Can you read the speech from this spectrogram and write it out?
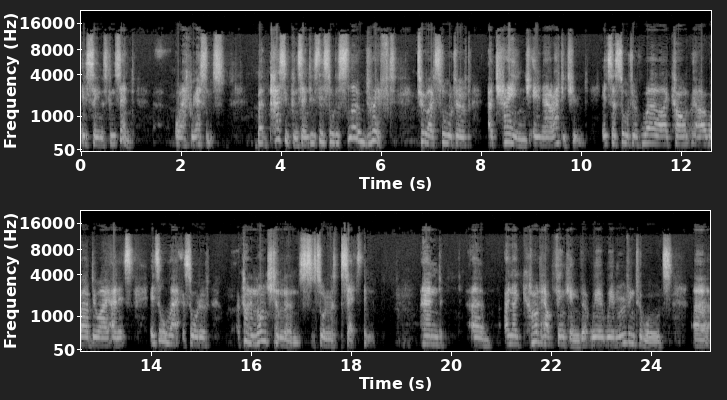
is seen as consent or acquiescence. But passive consent is this sort of slow drift to a sort of a change in our attitude. It's a sort of well, I can't. Uh, well, do I? And it's it's all that sort of kind of nonchalance sort of sets in, and um, and I can't help thinking that we're we're moving towards uh,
